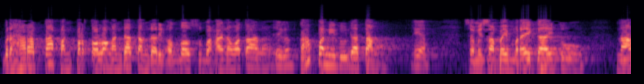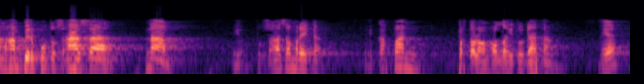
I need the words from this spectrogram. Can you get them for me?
berharap kapan pertolongan datang dari Allah Subhanahu wa taala, ya kan? Kapan itu datang? Ya. Sampai-sampai mereka itu nam hampir putus asa. Nam. Ya, putus asa mereka. Kapan pertolongan Allah itu datang? Ya.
